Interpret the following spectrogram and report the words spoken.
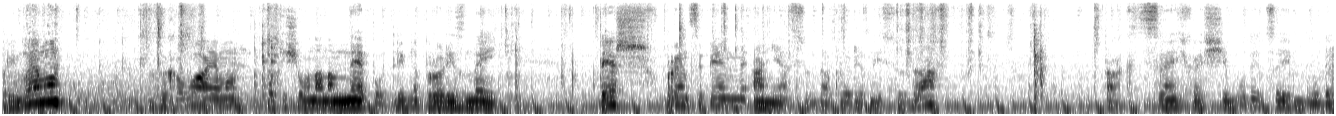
приймемо, заховаємо. поки що вона нам не потрібна. Прорізний. Теж, в принципі, не. А, ні, сюди, прорізний сюди. Так, цей хай ще буде, цей буде.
